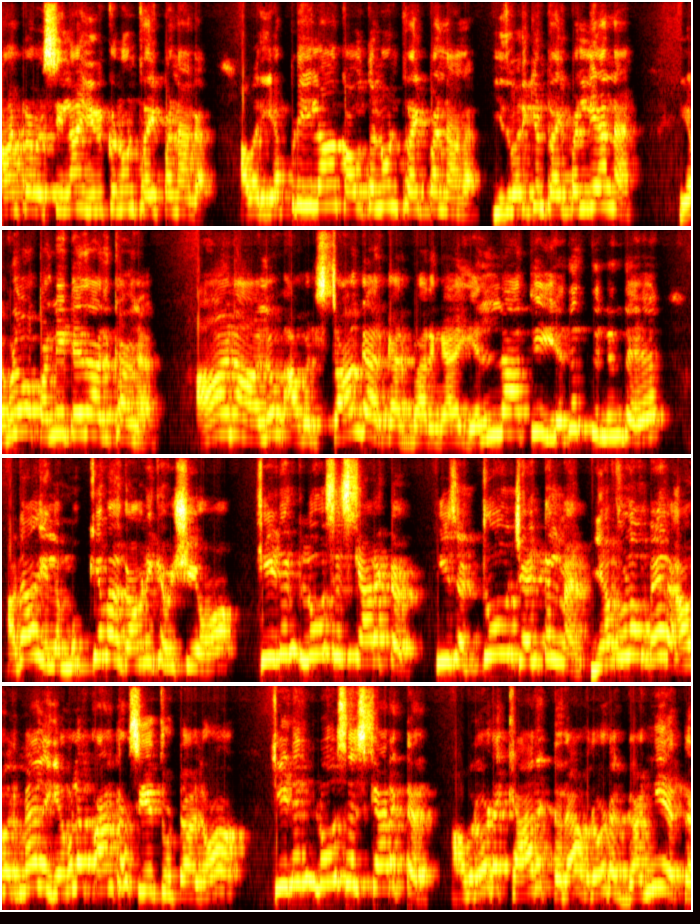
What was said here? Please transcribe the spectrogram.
கான்ட்ரவர்சி எல்லாம் இருக்கணும்னு ட்ரை பண்ணாங்க. அவர் எப்படிலாம் கவுத்தணும்னு ட்ரை பண்ணாங்க. இது வரைக்கும் ட்ரை பண்ணலையா என்ன? எவ்வளவோ பண்ணிட்டே தான் இருக்காங்க. ஆனாலும் அவர் ஸ்ட்ராங்கா இருக்கார் பாருங்க. எல்லாத்தையும் எதிர்த்து நின்று அதான் இல்ல முக்கியமா கவனிக்க விஷயம் he tend lose his character is a true gentleman எவ்வளவு பேர் அவர் மேல எவ்வளவு கான்ட்ரவர்சி ஏத்து விட்டாலும் he didn't lose his அவரோட கேரக்டரை அவரோட கண்ணியத்தை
